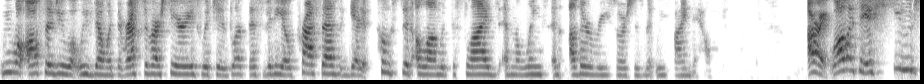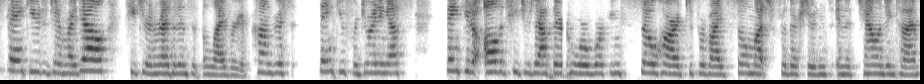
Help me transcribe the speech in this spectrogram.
We will also do what we've done with the rest of our series, which is let this video process and get it posted along with the slides and the links and other resources that we find to help you. All right, well, I want to say a huge thank you to Jen Reidel, teacher in residence at the Library of Congress. Thank you for joining us. Thank you to all the teachers out there who are working so hard to provide so much for their students in a challenging time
